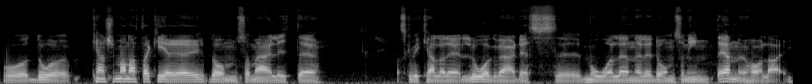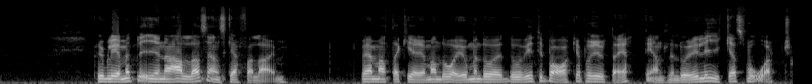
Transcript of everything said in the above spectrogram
och då kanske man attackerar de som är lite, vad ska vi kalla det, lågvärdesmålen eller de som inte ännu har larm. Problemet blir ju när alla sen skaffar larm. Vem attackerar man då? Jo, men då, då är vi tillbaka på ruta ett egentligen. Då är det lika svårt.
